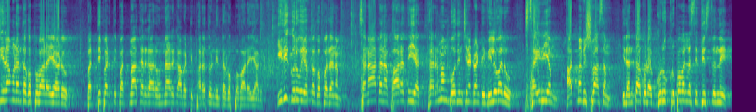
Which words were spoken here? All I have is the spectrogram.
శ్రీరాముడు అంత గొప్పవాడయ్యాడు. బద్దిపర్తి పద్మాకర్ గారు ఉన్నారు కాబట్టి భరతుడు ఇంత గొప్పవాడయ్యాడు. ఇది గురువు యొక్క గొప్పదనం. సనాతన భారతీయ ధర్మం బోధించినటువంటి విలువలు స్థైర్యం ఆత్మవిశ్వాసం ఇదంతా కూడా గురు కృప వల్ల సిద్ధిస్తుంది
